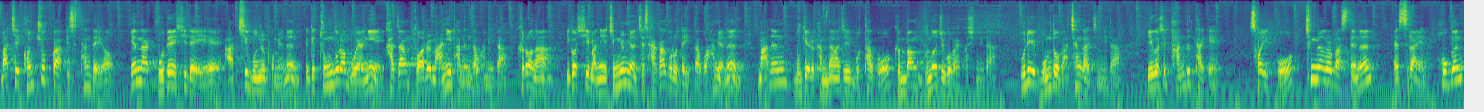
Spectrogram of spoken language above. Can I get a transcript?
마치 건축과 비슷한데요. 옛날 고대 시대에 아치문을 보면은 이렇게 둥그런 모양이 가장 부하를 많이 받는다고 합니다. 그러나 이것이 만약에 직육면체 사각으로 돼 있다고 하면은 많은 무게를 감당하지 못하고 금방 무너지고 말 것입니다. 우리 몸도 마찬가지입니다. 이것이 반듯하게 서 있고 측면으로 봤을 때는 S라인 혹은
